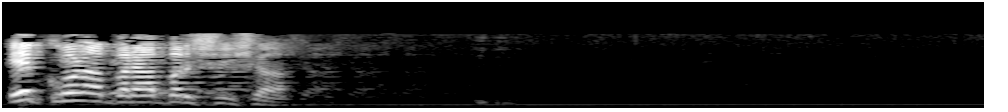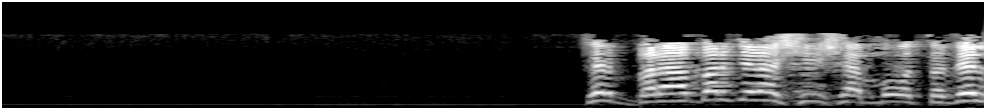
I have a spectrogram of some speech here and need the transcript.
ایک ہونا برابر شیشہ۔ پھر برابر جڑا شیشہ معتدل،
